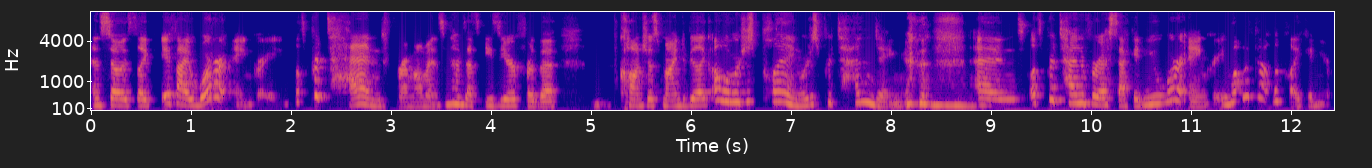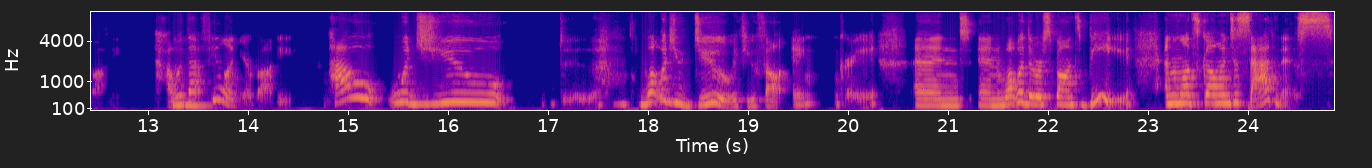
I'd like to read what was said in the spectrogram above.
And so it's like if i were angry let's pretend for a moment. Sometimes that's easier for the conscious mind to be like oh we're just playing we're just pretending. Mm-hmm. and let's pretend for a second you were angry. What would that look like in your body how would that mm. feel in your body? how would you what would you do if you felt angry and and what would the response be and then let's go into sadness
